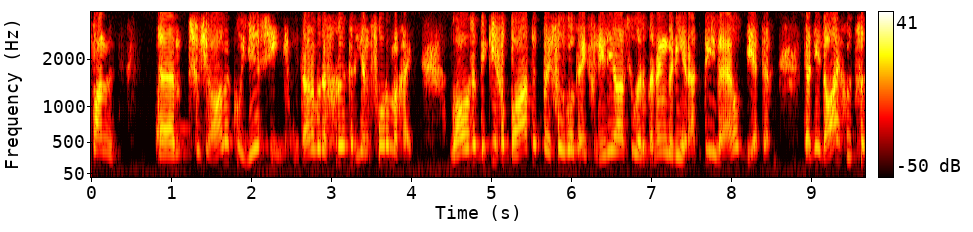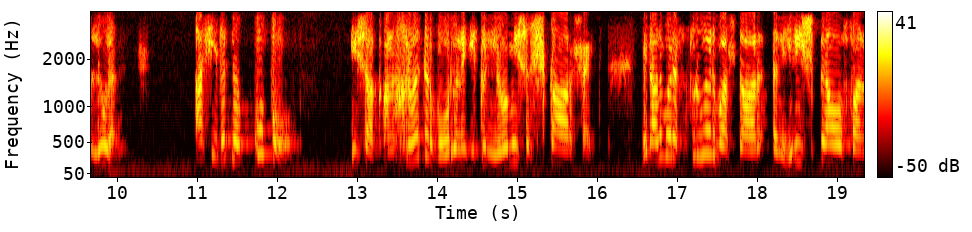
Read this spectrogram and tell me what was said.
van ehm um, sosiale kohesie, met ander woorde groter eenvormigheid. Waar ons 'n bietjie gebaat het byvoorbeeld uit verlede jaar se oorwinning by die rugby wêreldbeker, dat jy daai goed verloor. As jy dit nou koppel Isak aan groter wordende ekonomiese skaarsheid. Met ander woorde, vroeër was daar in hierdie spel van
